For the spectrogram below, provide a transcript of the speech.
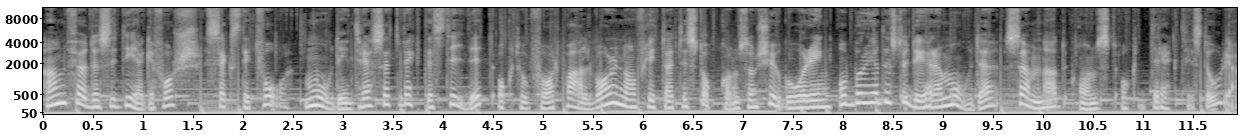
Ann föddes i Degerfors 62. Modeintresset väcktes tidigt och tog fart på allvar när hon flyttade till Stockholm som 20-åring och började studera mode, sömnad, konst och dräkthistoria.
